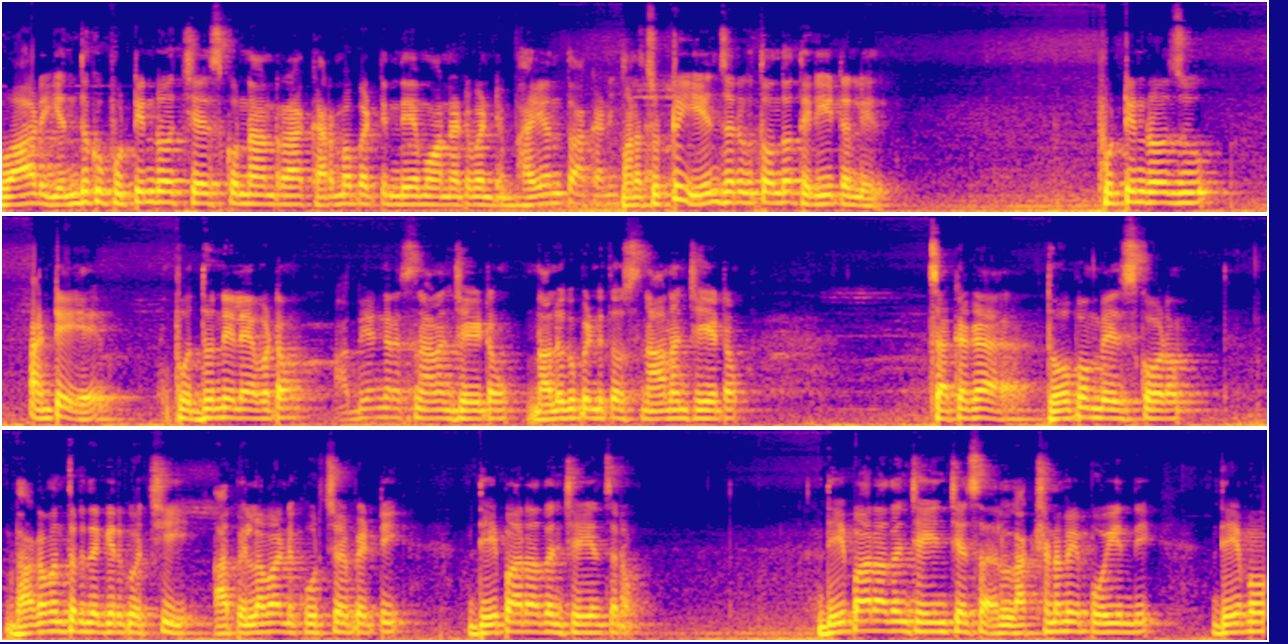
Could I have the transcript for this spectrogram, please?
వాడు ఎందుకు పుట్టినరోజు చేసుకున్నాను రా కర్మ పట్టిందేమో అన్నటువంటి భయంతో అక్కడి మన చుట్టూ ఏం జరుగుతుందో తెలియటం లేదు. పుట్టినరోజు అంటే పొద్దున్నే లేవటం అభ్యంగన స్నానం చేయటం నలుగు పిండితో స్నానం చేయటం చక్కగా ధూపం వేసుకోవడం భగవంతుడి దగ్గరికి వచ్చి ఆ పిల్లవాడిని కూర్చోబెట్టి దీపారాధన చేయించడం. దీపారాధన చేయించే స- లక్షణమే పోయింది. దీపం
